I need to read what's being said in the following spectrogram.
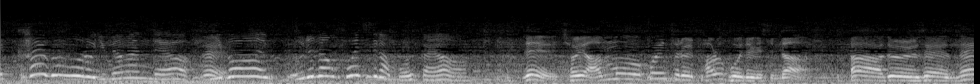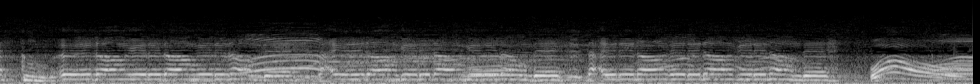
칼군무로 유명한데요. 네. 이번 으르렁 포인트가 뭘까요? 네, 저희 안무 포인트를 바로 보여드리겠습니다. 하나, 둘, 셋, 넷. 으르렁, 으르렁, 으르렁, 대. 나 으르렁, 으르렁, 으르렁, 대. 나 으르렁, 으르렁, 으르렁, 대. 와우.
